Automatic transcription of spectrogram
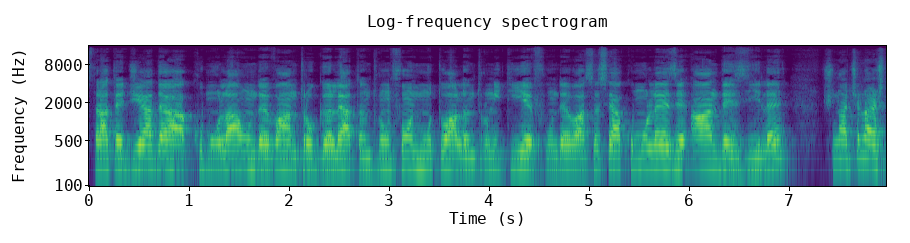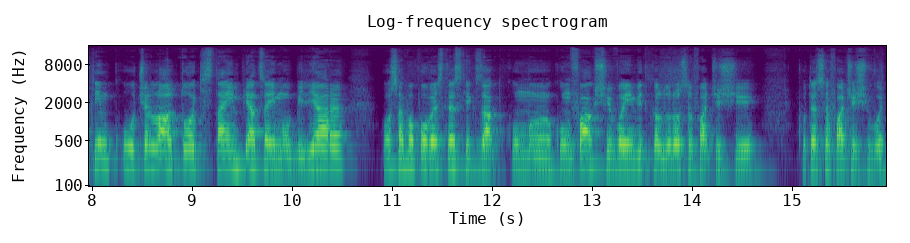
strategia de a acumula undeva într-o găleată, într-un fond mutual, într-un ETF undeva, să se acumuleze ani de zile și în același timp cu celălalt ochi stai în piața imobiliară. O să vă povestesc exact cum, cum fac și vă invit călduros să faceți și puteți să faceți și voi.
